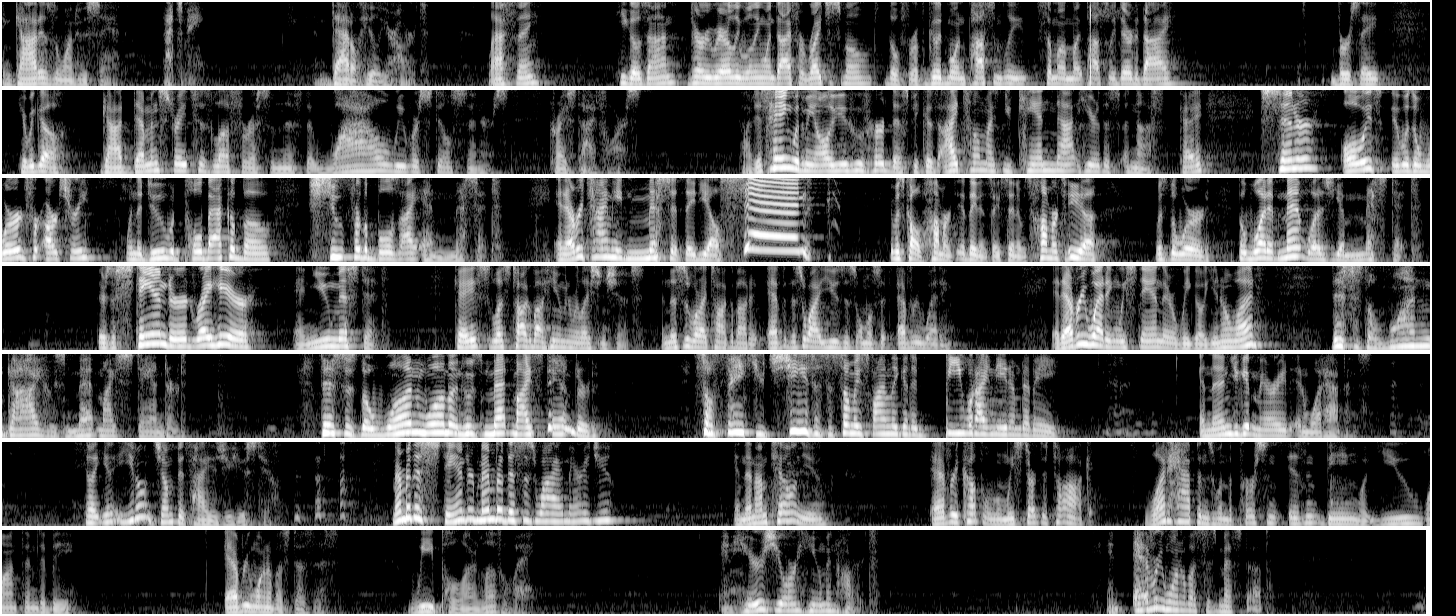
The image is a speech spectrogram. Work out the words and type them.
And God is the one who's saying, That's me. And that'll heal your heart. Last thing, he goes on, very rarely will anyone die for righteous mo, though for a good one, possibly someone might possibly dare to die. Verse 8, here we go. God demonstrates his love for us in this that while we were still sinners, Christ died for us. Now, just hang with me, all of you who've heard this, because I tell my you cannot hear this enough, okay? Sinner, always, it was a word for archery. When the dude would pull back a bow, shoot for the bullseye, and miss it. And every time he'd miss it, they'd yell, Sin! It was called Hummer. They didn't say sin, it was Hamartia, was the word. But what it meant was you missed it. There's a standard right here, and you missed it. Okay, so let's talk about human relationships. And this is what I talk about at every, this is why I use this almost at every wedding. At every wedding, we stand there and we go, you know what? This is the one guy who's met my standard. This is the one woman who's met my standard. So thank you, Jesus, that somebody's finally going to be what I need him to be. And then you get married, and what happens? You're like, you, know, you don't jump as high as you used to. Remember this standard? Remember this is why I married you? And then I'm telling you, every couple, when we start to talk, what happens when the person isn't being what you want them to be? Every one of us does this. We pull our love away. And here's your human heart. And every one of us is messed up.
